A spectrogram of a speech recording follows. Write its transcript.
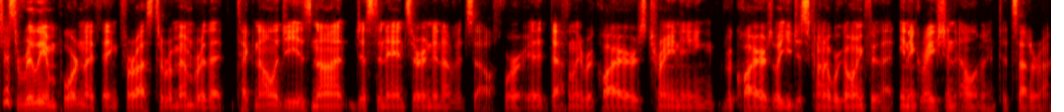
it's just really important, I think, for us to remember that technology is not just an answer in and of itself, where it definitely requires training, requires what you just kind of were going through that integration element, et cetera.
